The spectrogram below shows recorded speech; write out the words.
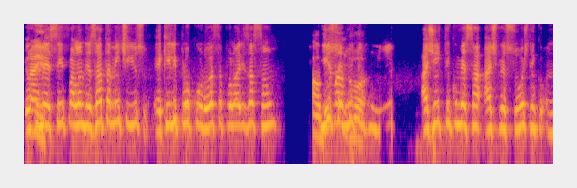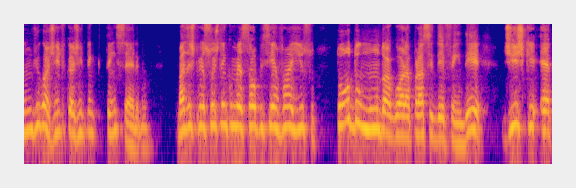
eu comecei isso. falando exatamente isso. É que ele procurou essa polarização. Alguém isso mandou. é muito ruim. A gente tem que começar. As pessoas têm. Não digo a gente, porque a gente tem que ter cérebro. Mas as pessoas têm que começar a observar isso. Todo mundo agora, para se defender, diz que, é,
